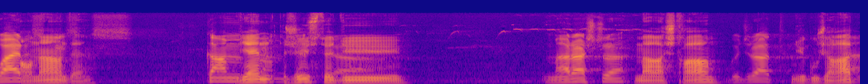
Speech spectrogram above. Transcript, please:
en Inde viennent juste just, uh, du Maharashtra, du Gujarat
